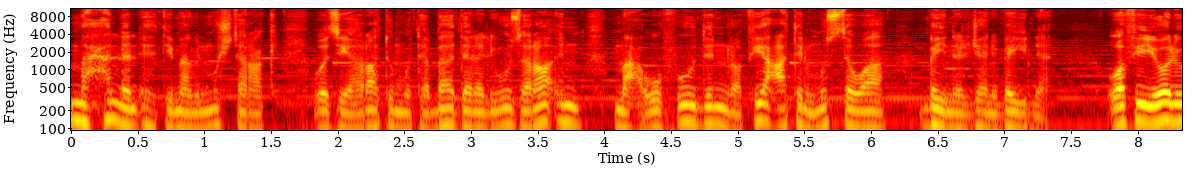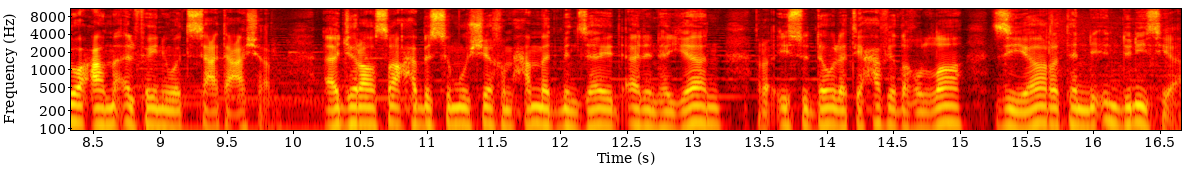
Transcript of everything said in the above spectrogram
محل الاهتمام المشترك وزيارات متبادلة لوزراء مع وفود رفيعة المستوى بين الجانبين. وفي يوليو عام 2019 أجرى صاحب السمو الشيخ محمد بن زايد آل نهيان رئيس الدولة حفظه الله زيارة لإندونيسيا.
